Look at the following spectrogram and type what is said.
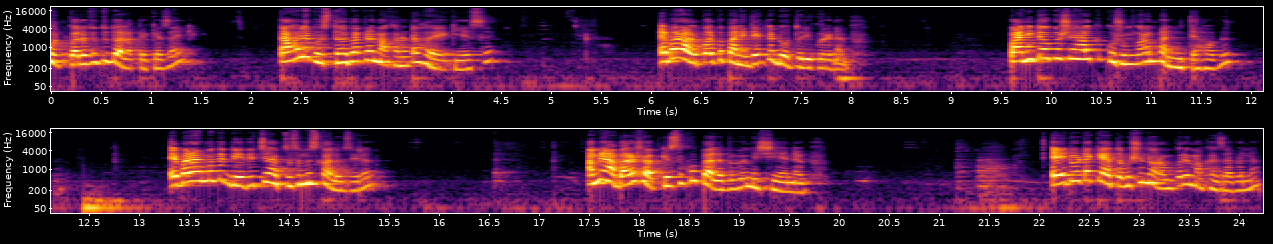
মুট করলে যদি দলা পেকে যায়, তাহলে বুঝতে হবে আপনার মাখানোটা হয়ে গিয়েছে। এবার অল্প অল্প পানি দিয়ে একটা ডো তৈরি করে নেব। পানিটা অবশ্যই হালকা কুসুম গরম পানি নিতে হবে। এবার এর মধ্যে দিয়ে দিচ্ছি হাফ চা চামচ কালো জিরা। আমি আবারও সব কিছু খুব ভালোভাবে মিশিয়ে নেব। এই ডোটাকে এত বেশি নরম করে মাখা যাবে না।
